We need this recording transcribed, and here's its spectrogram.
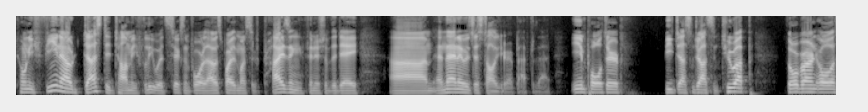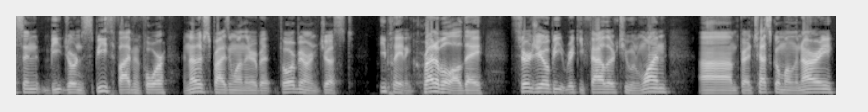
Tony Finau dusted Tommy Fleetwood six and four. That was probably the most surprising finish of the day. Um, and then it was just all Europe after that. Ian Poulter beat Justin Johnson two up. Thorbjorn Olesen beat Jordan Spieth five and four. Another surprising one there, but Thorbjorn just he played incredible all day. Sergio beat Rickie Fowler two and one. Um, Francesco Molinari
